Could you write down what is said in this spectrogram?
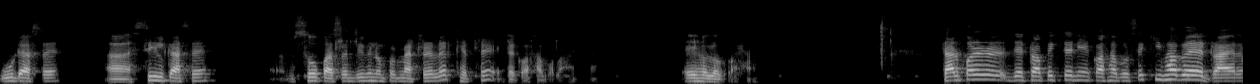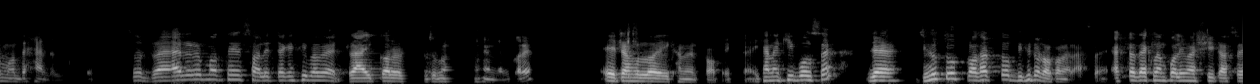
উড আছে সিল্ক আছে সোপ আছে, বিভিন্ন ম্যাটেরিয়ালের ক্ষেত্রে এটা কথা বলা হয়েছে। এই হলো কথা। তারপরে যে টপিকটা নিয়ে কথা বলছে, কীভাবে ড্রায়ারের মধ্যে হ্যান্ডেল করতে তো ড্রায়ারের মধ্যে সলিডটাকে কীভাবে ড্রাই করার জন্য হ্যান্ডেল করে। এটা হলো এখানের টপিকটা এখানে কি বলছে? যে যেহেতু পদার্থ বিভিন্ন রকমের আছে, একটা দেখলাম পলিমার শিট আছে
